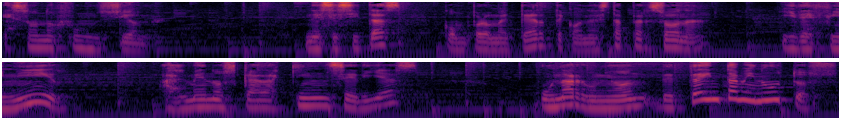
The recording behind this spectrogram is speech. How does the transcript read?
eso no funciona. Necesitas comprometerte con esta persona y definir al menos cada 15 días una reunión de 30 minutos.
